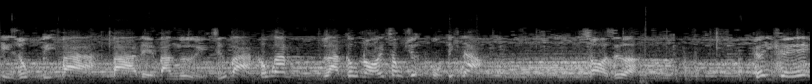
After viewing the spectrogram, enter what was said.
thì dục bị bà, bà để bà ngửi chứ bà không ăn là câu nói trong chuyện cổ tích nào? Sò dừa, cây khế,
